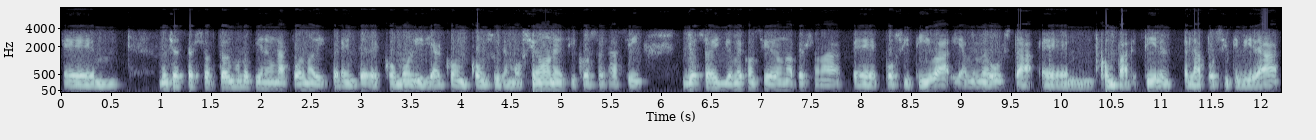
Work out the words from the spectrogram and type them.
Eh, muchas personas, todo el mundo tiene una forma diferente de cómo lidiar con, con sus emociones y cosas así. Yo soy, yo me considero una persona positiva y a mí me gusta compartir la positividad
